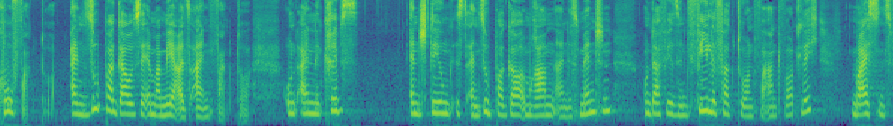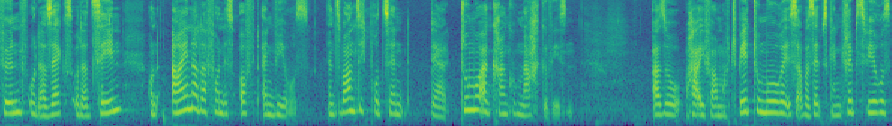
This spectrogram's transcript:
Kofaktor. Ein Super-GAU ist ja immer mehr als ein Faktor. Und eine Krebsentstehung ist ein Super-GAU im Rahmen eines Menschen. Und dafür sind viele Faktoren verantwortlich, meistens fünf oder sechs oder zehn. Und einer davon ist oft ein Virus. In 20 Prozent der Tumorerkrankungen nachgewiesen. Also HIV macht Spättumore, ist aber selbst kein Krebsvirus.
